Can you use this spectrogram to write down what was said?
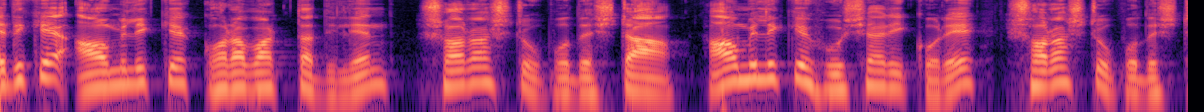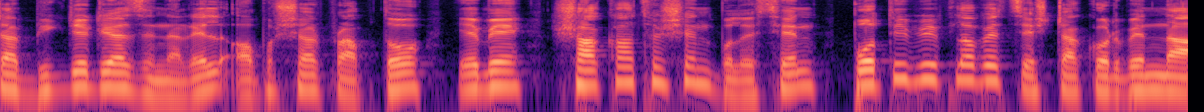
এদিকে আওয়ামী লীগকে কড়া বার্তা দিলেন স্বরাষ্ট্র উপদেষ্টা। আওয়ামী লীগকে হুঁশিয়ারি করে স্বরাষ্ট্র উপদেষ্টা ব্রিগেডিয়ার জেনারেল অবসরপ্রাপ্ত এম এ শাকাত হোসেন বলেছেন প্রতি বিপ্লবের চেষ্টা করবেন না,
